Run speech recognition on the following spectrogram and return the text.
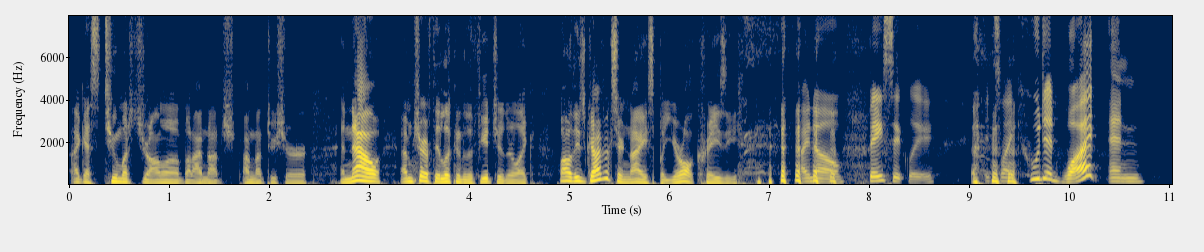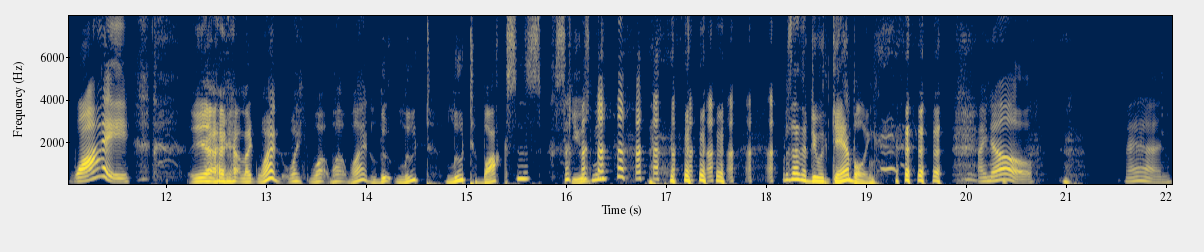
i guess too much drama but i'm not sh- i'm not too sure and now i'm sure if they look into the future they're like wow these graphics are nice but you're all crazy I know. Basically, it's like who did what and why. yeah, yeah like what wait what what what loot loot loot boxes excuse me what does that have to do with gambling I know, man.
